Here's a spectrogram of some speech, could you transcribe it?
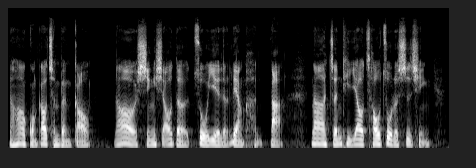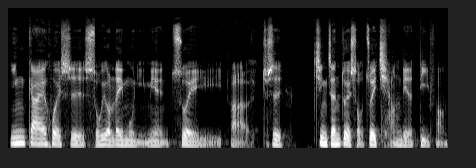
然后广告成本高，然后行销的作业的量很大，那整体要操作的事情，应该会是所有类目里面最啊、呃，就是竞争对手最强烈的地方。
